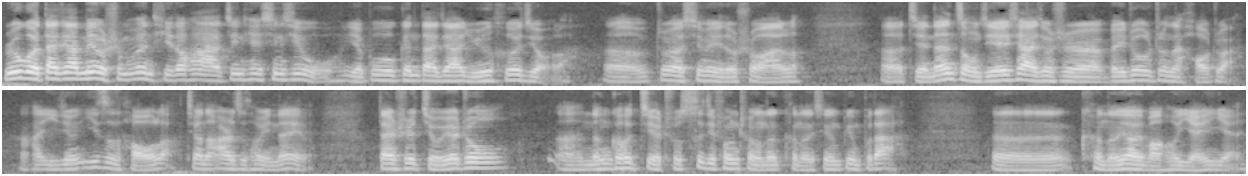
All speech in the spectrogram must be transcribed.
如果大家没有什么问题的话，今天星期五也不跟大家云喝酒了，呃，重要新闻也都说完了，呃，简单总结一下，就是维州正在好转啊，已经一字头了，降到二字头以内了，但是九月中。呃，能够解除四级封城的可能性并不大，嗯，可能要往后延一延，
